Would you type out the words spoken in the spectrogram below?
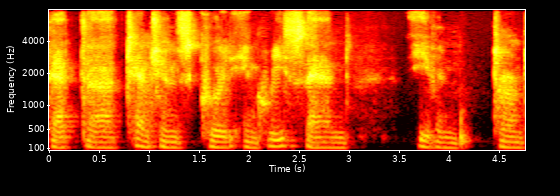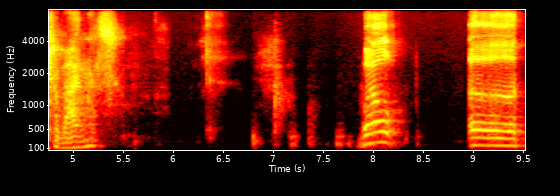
that uh, tensions could increase and even turn to violence? Well, uh,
